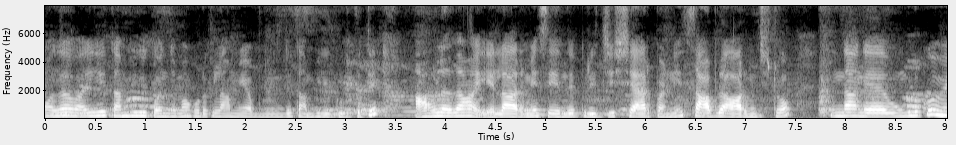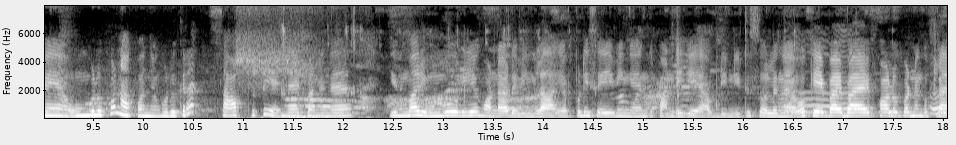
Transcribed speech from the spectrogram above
மொதல் வாங்கி தம்பிக்கு கொஞ்சமாக கொடுக்கலாமே அப்படின்ட்டு தம்பிக்கு கொடுத்துட்டு அவ்வளோதான் எல்லாருமே சேர்ந்து பிரித்து ஷேர் பண்ணி சாப்பிட ஆரம்பிச்சிட்டோம். இந்தாங்க உங்களுக்கும் வே உங்களுக்கும் நான் கொஞ்சம் கொடுக்குறேன். சாப்பிட்டுட்டு என்ஜாய் பண்ணுங்கள் இது மாதிரி உங்கள் ஊர்லேயும் கொண்டாடுவீங்களா? எப்படி செய்வீங்க இந்த பண்டிகை அப்படின்ட்டு சொல்லுங்கள் ஓகே பாய் பாய் ஃபாலோ பண்ணுங்கள் ஃப்ரெண்ட்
